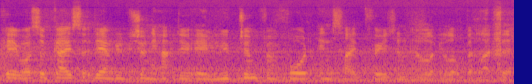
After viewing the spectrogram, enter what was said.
Okay, what's up guys? So Today I'm going to be showing you how to do a loop jump from forward inside three and it'll look a little bit like this.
